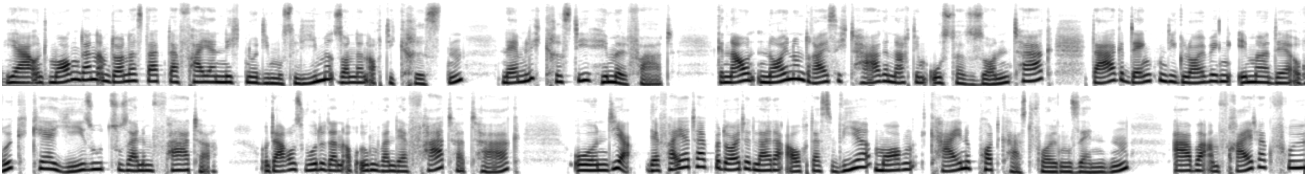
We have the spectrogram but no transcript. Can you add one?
Ja, und morgen dann am Donnerstag, da feiern nicht nur die Muslime, sondern auch die Christen, nämlich Christi Himmelfahrt. Genau 39 Tage nach dem Ostersonntag, da gedenken die Gläubigen immer der Rückkehr Jesu zu seinem Vater. Und daraus wurde dann auch irgendwann der Vatertag. Und ja, der Feiertag bedeutet leider auch, dass wir morgen keine Podcast-Folgen senden. Aber am Freitag früh,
